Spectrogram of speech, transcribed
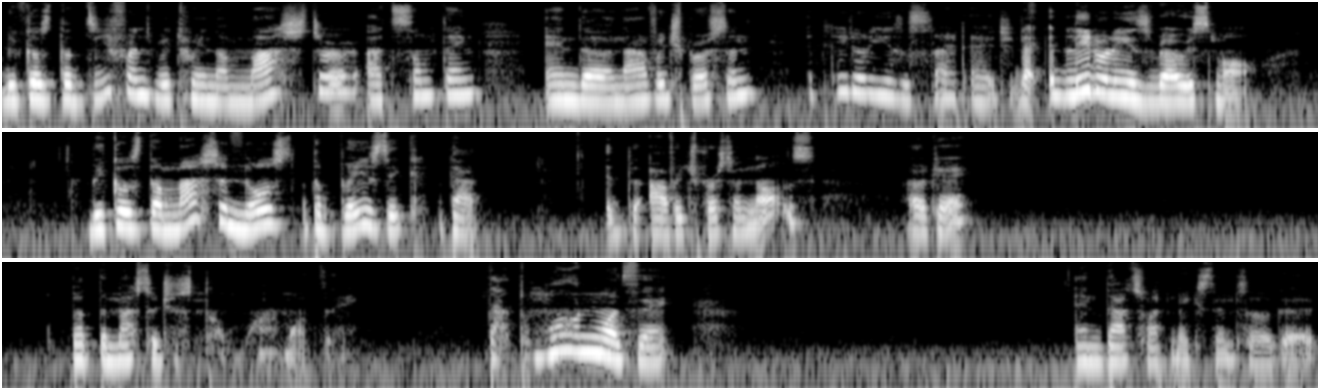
Because the difference between a master at something and an average person, it literally is a slight edge. Like it literally is very small. Because the master knows the basic that the average person knows. Okay? But the master just knows one more thing. That one more thing. And that's what makes them so good.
